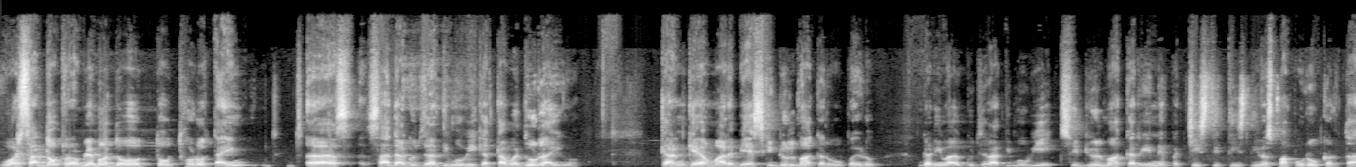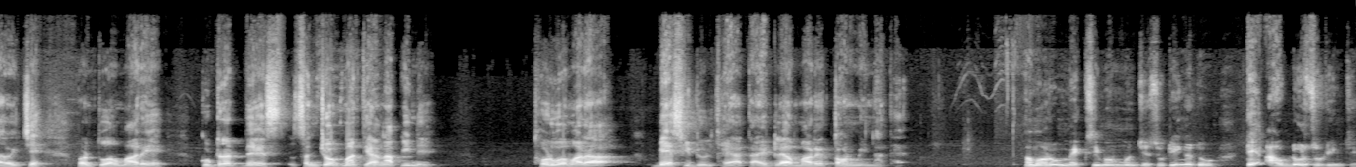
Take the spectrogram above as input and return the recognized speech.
વરસાદનો પ્રોબ્લેમ હતો, તો થોડો ટાઈમ સાદા ગુજરાતી મૂવી કરતાં વધુ લાગ્યો. કારણ કે અમારે બે શિડ્યુલમાં કરવું પડ્યું. ઘણીવાર ગુજરાતી મૂવી એક શિડ્યુલમાં કરીને પચીસથી ત્રીસ દિવસમાં પૂરું કરતા હોય છે. પરંતુ અમારે કુદરતને સંજોગમાં ધ્યાન આપીને થોડું અમારા બે શિડ્યુલ થયા હતા એટલે અમારે ત્રણ મહિના થયા. અમારું મેક્સિમમ જે શૂટિંગ હતું તે આઉટડોર શૂટિંગ છે.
